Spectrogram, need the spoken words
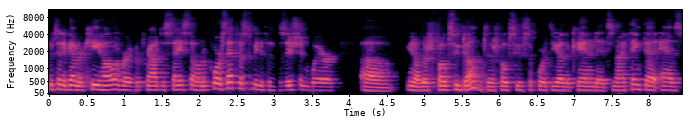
Lieutenant Governor Kehoe. I'm very proud to say so. And of course, that puts me in a position where, uh, you know, there's folks who don't. There's folks who support the other candidates. And I think that as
